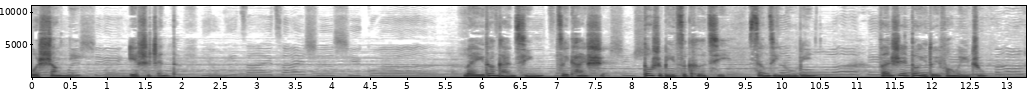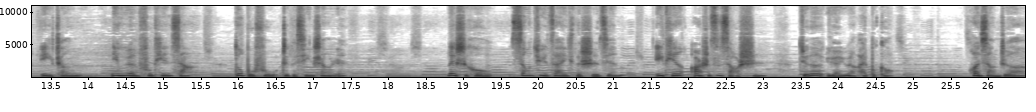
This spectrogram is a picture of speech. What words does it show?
我伤你，也是真的。每一段感情最开始都是彼此客气，相敬如宾，凡事都以对方为主，亦称宁愿负天下，都不负这个心上人。那时候相聚在一起的时间，一天二十四小时，觉得远远还不够，幻想着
